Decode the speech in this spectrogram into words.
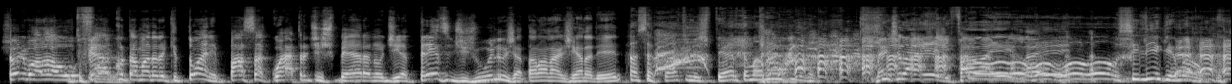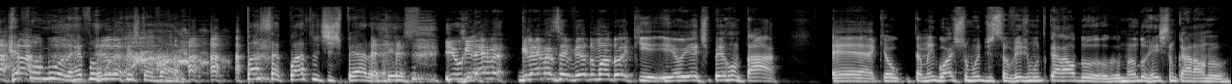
Show de bola. Ó, O Muito Caco foda. tá mandando aqui. Tony, passa quatro te espera no dia 13 de julho. Já tá lá na agenda dele. Passa quatro, me espera, tá maluco? Mete lá ele, fala lá ele. Ô, ô, ô, ô, se liga, irmão. Reformula, reformula a questão, vai. Passa quatro, te espera. Que isso? E o Guilherme, Guilherme Azevedo mandou aqui, e eu ia te perguntar, é, que eu também gosto muito disso, eu vejo muito canal do. O Nando Reis tem um canal no,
